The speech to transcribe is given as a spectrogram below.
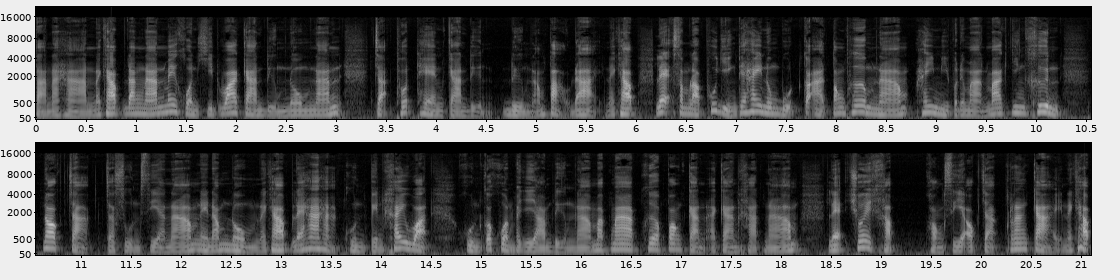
สารอาหารนะครับดังนั้นไม่ควรคิดว่าการดื่มนมนั้น จะทดแทนการดื่มดื่มน้ำเปล่าได้นะครับและสำหรับผู้หญิงที่ให้นมบุตรก็อาจต้องเพิ่มน้ำให้มีปริมาณมากยิ่งขึ้น นอกจากจะสูญเสียน้ำในน้ำนมนะครับและถ้าหากคุณเป็นไข้หวัด คุณก็ควรพยายามดื่มน้ำมากๆ เพื่อป้องกันอาการขาดน้ำและช่วยขับของเสียออกจากร่างกายนะครับ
